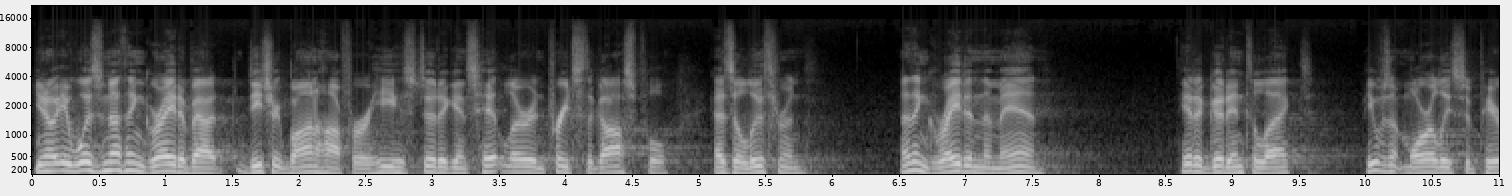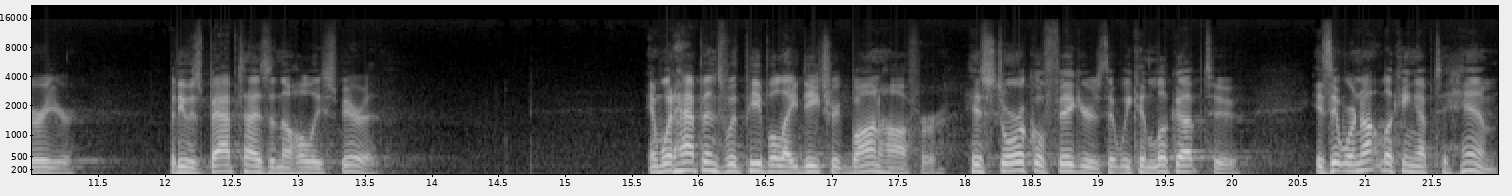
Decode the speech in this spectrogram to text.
You know, it was nothing great about Dietrich Bonhoeffer. He stood against Hitler and preached the gospel as a Lutheran. Nothing great in the man. He had a good intellect. He wasn't morally superior, but he was baptized in the Holy Spirit. And what happens with people like Dietrich Bonhoeffer, historical figures that we can look up to, is that we're not looking up to him.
